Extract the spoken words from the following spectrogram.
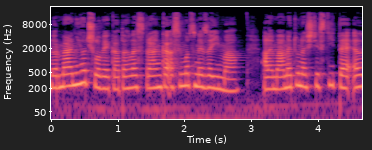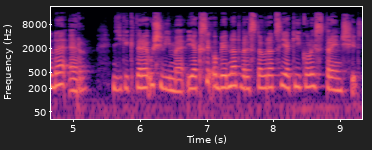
Normálního člověka tahle stránka asi moc nezajímá, ale máme tu naštěstí TLDR, díky které už víme, jak si objednat v restauraci jakýkoliv strange shit.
